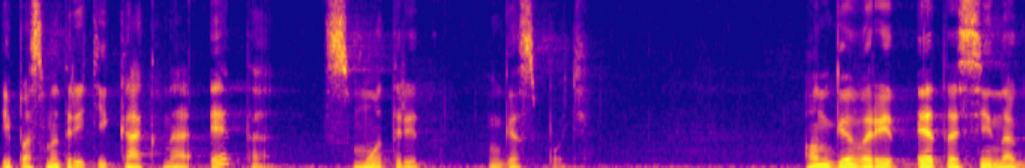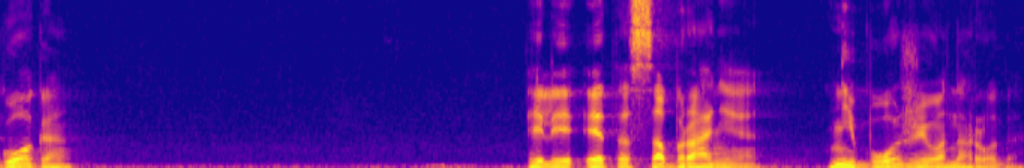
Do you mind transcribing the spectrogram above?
И посмотрите, как на это смотрит Господь. Он говорит, это синагога или это собрание не Божьего народа,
